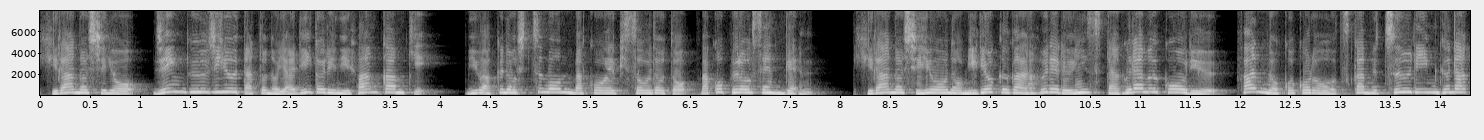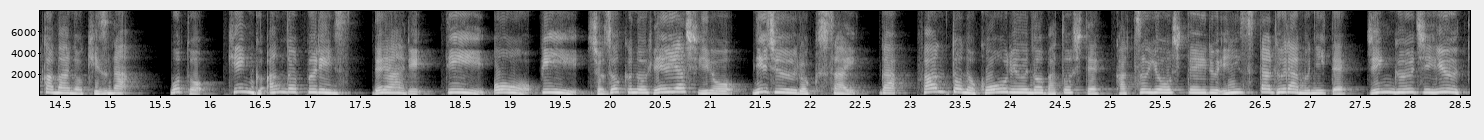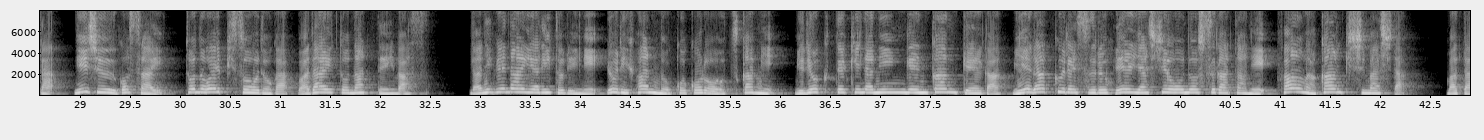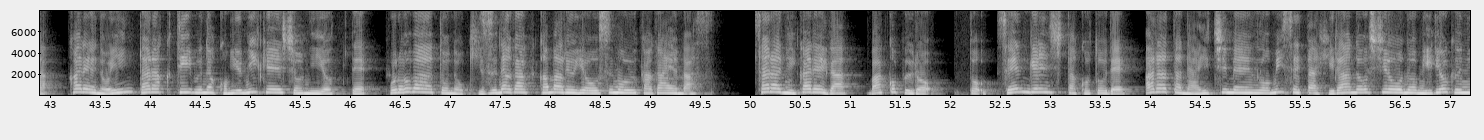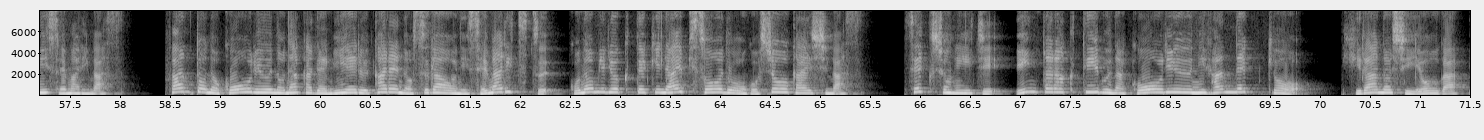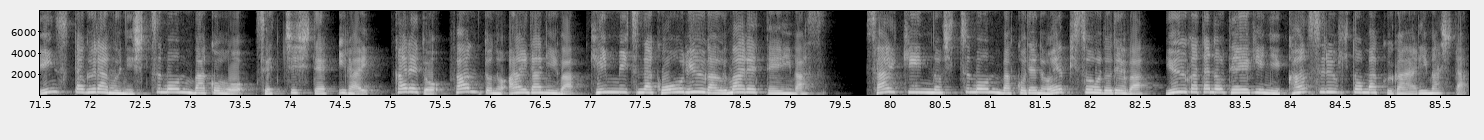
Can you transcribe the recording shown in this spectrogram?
平野紫耀、神宮寺勇太とのやりとりにファン歓喜。魅惑の質問箱エピソードとバコプロ宣言。平野紫耀の魅力が溢れるインスタグラム交流。ファンの心をつかむツーリング仲間の絆。元、キングプリンスであり、TOP 所属の平野仕様26歳がファンとの交流の場として活用しているインスタグラムにて、神宮寺勇太25歳とのエピソードが話題となっています。何気ないやりとりによりファンの心をつかみ、魅力的な人間関係が見え隠れする平野仕様の姿にファンは歓喜しました。また、彼のインタラクティブなコミュニケーションによって、フォロワーとの絆が深まる様子も伺えます。さらに彼が、バコプロ、と宣言したことで、新たな一面を見せた平野紫耀の魅力に迫ります。ファンとの交流の中で見える彼の素顔に迫りつつ、この魅力的なエピソードをご紹介します。セクション1、インタラクティブな交流に反熱狂。平野志陽がインスタグラムに質問箱を設置して以来、彼とファンとの間には緊密な交流が生まれています。最近の質問箱でのエピソードでは、夕方の定義に関する一幕がありました。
